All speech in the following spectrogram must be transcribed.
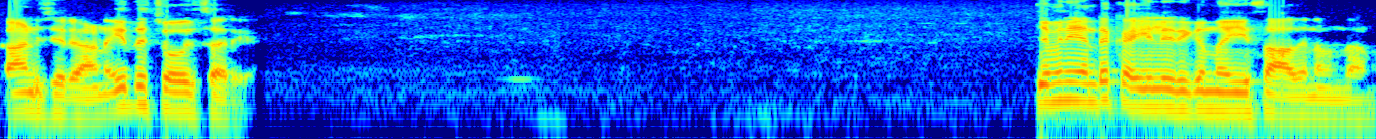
കാണിച്ചു തരികയാണ് ഇത് ചോദിച്ചറിയാം. ജമിനി എന്റെ കയ്യിലിരിക്കുന്ന ഈ സാധനം എന്താണ്?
